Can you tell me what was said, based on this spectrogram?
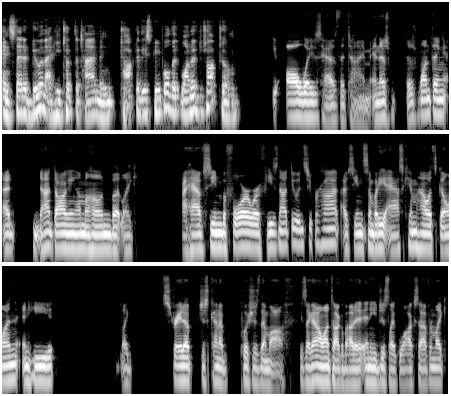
instead of doing that, he took the time and talked to these people that wanted to talk to him. He always has the time. And there's there's one thing I not dogging on Mahone, but like I have seen before where if he's not doing super hot, I've seen somebody ask him how it's going and he like straight up just kind of pushes them off. He's like, I don't want to talk about it. And he just like walks off. I'm like,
